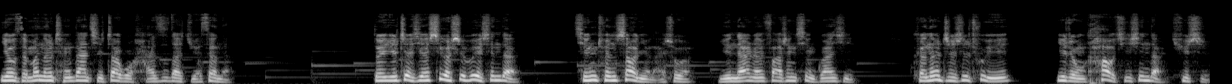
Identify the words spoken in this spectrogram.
又怎么能承担起照顾孩子的角色呢？对于这些涉世未深的青春少女来说，与男人发生性关系，可能只是出于一种好奇心的驱使。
